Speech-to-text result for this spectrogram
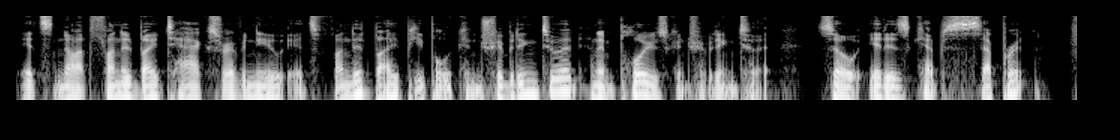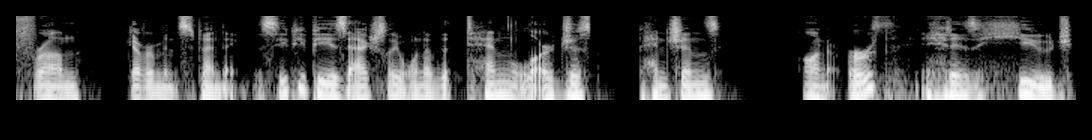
It's not funded by tax revenue. It's funded by people contributing to it and employers contributing to it. So it is kept separate from government spending. The CPP is actually one of the 10 largest pensions on earth. It is huge.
